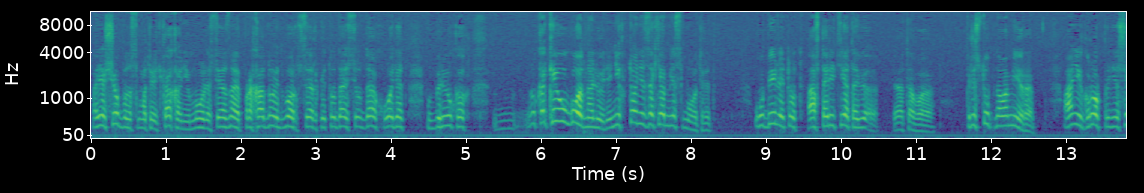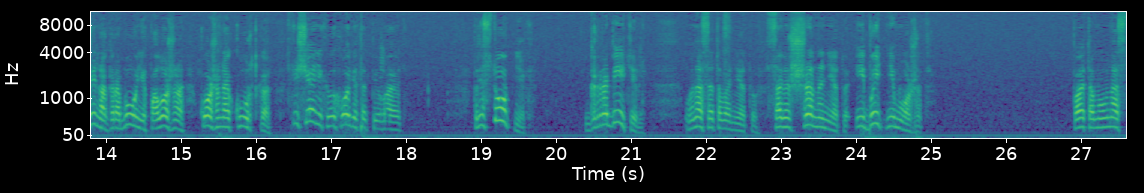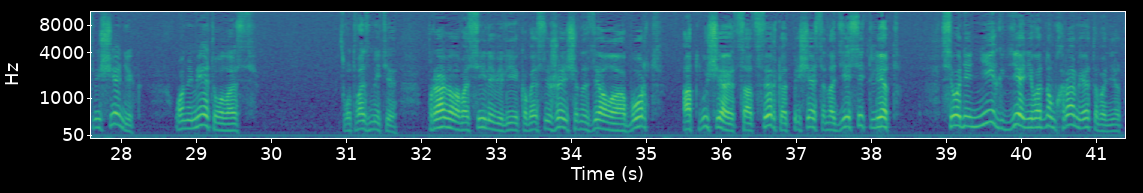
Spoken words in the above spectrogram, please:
А я еще буду смотреть, как они молятся. Я знаю, проходной двор в церкви, туда-сюда ходят в брюках. Ну, какие угодно люди. Никто ни за кем не смотрит. Убили тут авторитета этого преступного мира. Они гроб принесли, на гробу у них положена кожаная куртка. Священник выходит, отпевают. Преступник, грабитель. У нас этого нету. Совершенно нету. И быть не может. Поэтому у нас священник, он имеет власть. Вот возьмите правило Василия Великого. Если женщина сделала аборт, отлучается от церкви, от причастия на 10 лет. Сегодня нигде, ни в одном храме этого нет.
